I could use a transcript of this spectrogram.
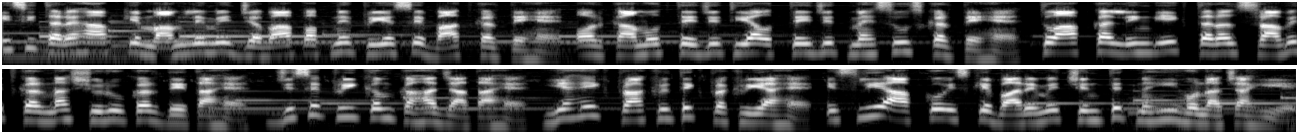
इसी तरह आपके मामले में जब आप अपने प्रिय से बात करते हैं और कामोत्तेजित या उत्तेजित महसूस करते हैं तो आपका लिंग एक तरल श्रावित करना शुरू कर देता है, जिसे प्रीकम कहा जाता है। यह एक प्राकृतिक प्रक्रिया है, इसलिए आपको इसके बारे में चिंतित नहीं होना चाहिए।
